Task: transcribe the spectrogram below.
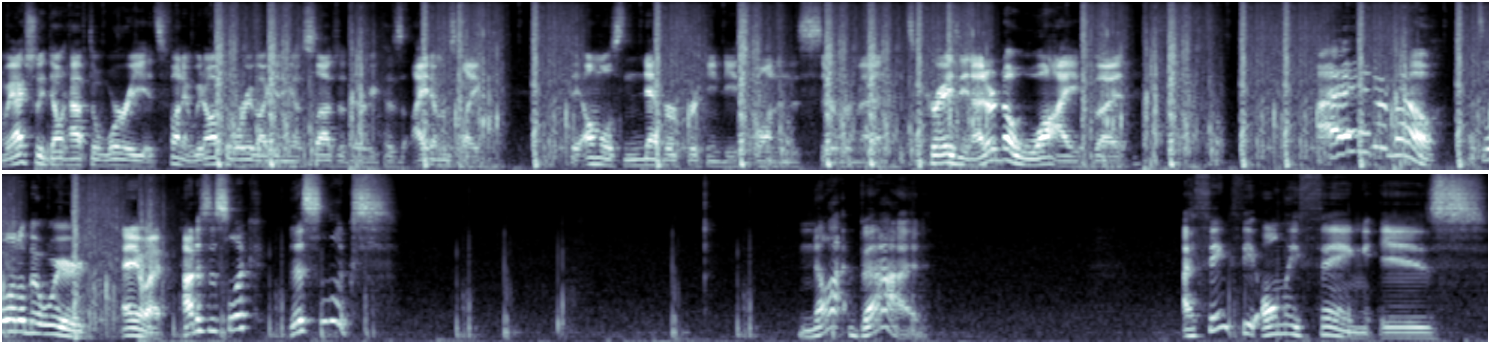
We actually don't have to worry. It's funny, we don't have to worry about getting those slabs up there because items like they almost never freaking despawn in this server, man. It's crazy, and I don't know why, but I don't know. That's a little bit weird. Anyway, how does this look? This looks not bad. I think the only thing is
